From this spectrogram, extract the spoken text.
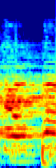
teu pai.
